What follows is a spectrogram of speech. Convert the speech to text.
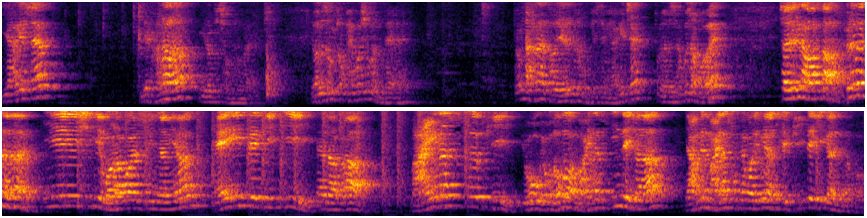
이해하겠어요? 이해 가나? 이렇게 적는 거야, 이렇게. 연습 좀 해보시면 돼. 좀 이따 하나 더 예를 들어 볼겠습니다. 알겠지? 좀 연습해보자고. 자, 이렇게 나왔다. 그러면은 이 식이 뭐라고 할 수 있냐면 a 빼기 2에다가 마이너스 b 요, 요거 넘어가면 마이너스 인데 있잖아? 양면 마이너스 곱해버리면 이게 b 빼기 2가 된다고.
